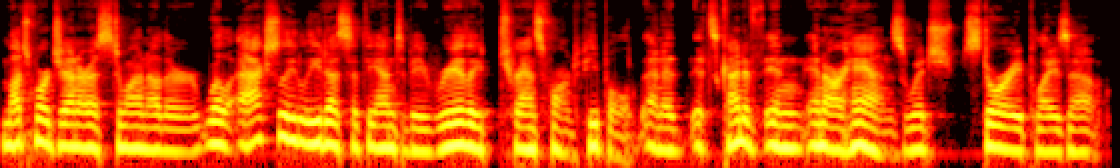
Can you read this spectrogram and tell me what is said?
much more generous to one another will actually lead us at the end to be really transformed people. And it, it's kind of in, in our hands which story plays out.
